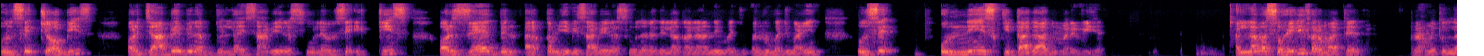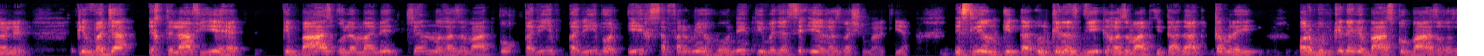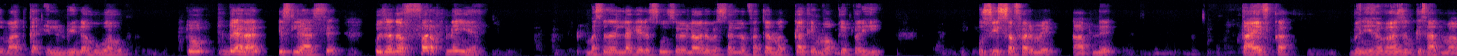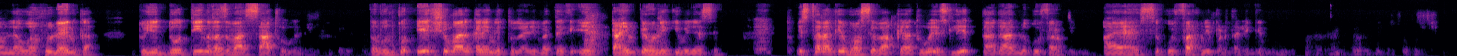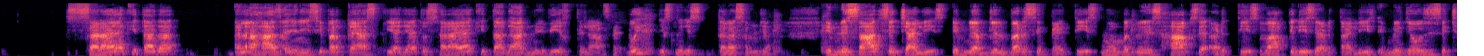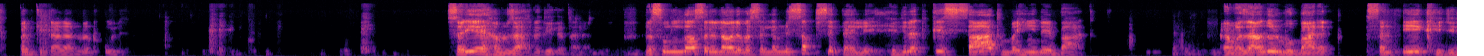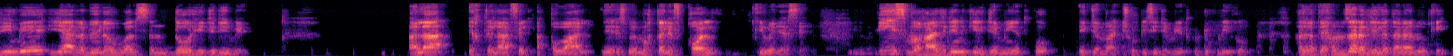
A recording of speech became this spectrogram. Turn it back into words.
ان سے چوبیس اور جابر بن عبداللہ صحابی رسول ہے ان سے اکیس اور زید بن ارقم یہ بھی صحابی رسول ہے رضی اللہ تعالیٰ عنہ مجمعین ان سے انیس کی تعداد مروی ہے۔ علامہ سہیلی فرماتے ہیں رحمۃ اللہ علیہ کہ وجہ اختلاف یہ ہے کہ بعض علماء نے چند غزوات کو قریب قریب اور ایک سفر میں ہونے کی وجہ سے ایک غزوہ شمار کیا۔ اس لیے ان کی ان کے نزدیک غزوات کی تعداد کم رہی اور ممکن ہے کہ بعض کو بعض غزوات کا علم بھی نہ ہوا ہو۔ تو بہرحال اس لحاظ سے کوئی زیادہ فرق نہیں ہے۔ مثلا اللہ کے رسول صلی اللہ علیہ وسلم فتح مکہ کے موقع پر ہی اسی سفر میں آپ نے طائف کا، بنی حوازن کے ساتھ معاملہ ہوا، حنین کا۔ تو یہ دو تین غزوات ساتھ ہو گئے۔ تو اب ان کو ایک شمار کریں گے تو ظاہری بات ہے کہ ایک ٹائم پہ ہونے کی وجہ سے۔ تو اس طرح کے بہت سے واقعات ہوئے، اس لیے تعداد میں کوئی فرق آیا ہے، اس سے کوئی فرق نہیں پڑتا۔ لیکن سرایا کی تعداد الحاظہ یعنی اسی پر قیاس کیا جائے تو سرایا کی تعداد میں بھی اختلاف ہے۔ وہی جس نے جس طرح سمجھا۔ ابن سعد سے چالیس، ابن عبد البر سے پینتیس، محمد بن اسحاق سے اڑتیس، واقعی سے اڑتالیس، ابن جوزی سے چھپن کی تعداد منقول ہے۔ سریع حمزہ رضی اللہ تعالیٰ رسول اللہ صلی اللہ علیہ وسلم نے سب سے پہلے ہجرت کے سات مہینے بعد رمضان المبارک سن ایک ہجری میں یا ربیع الاول سن دو ہجری میں اللہ اختلاف الاقوال، یہ اس میں مختلف قول کی وجہ سے تیس مہاجرین کی جمعیت کو، ایک جماعت، چھوٹی سی جمعیت کو، ٹکڑی کو، حضرت حمزہ رضی اللہ تعالیٰ عنہ کی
